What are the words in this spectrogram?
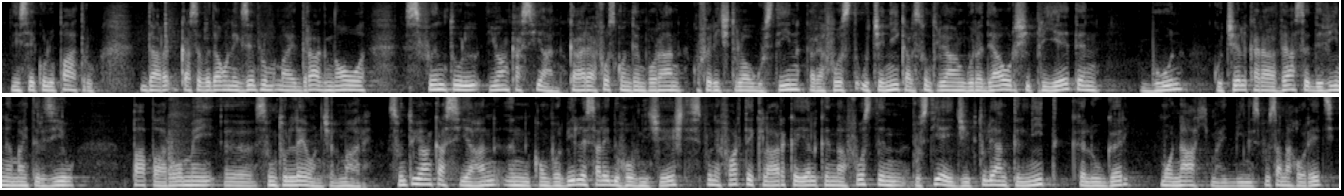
din secolul IV. Dar, ca să vă dau un exemplu mai drag nouă, Sfântul Ioan Casian, care a fost contemporan cu fericitul Augustin, care a fost ucenic al Sfântului Ioan Gură de Aur și prieten bun cu cel care avea să devină mai târziu Papa Romei, uh, Sfântul Leon cel Mare. Sfântul Ioan Casian, în convorbirile sale duhovnicești, spune foarte clar că el, când a fost în pustia Egiptului, a întâlnit călugări, monahi, mai bine spus, anahoreți,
